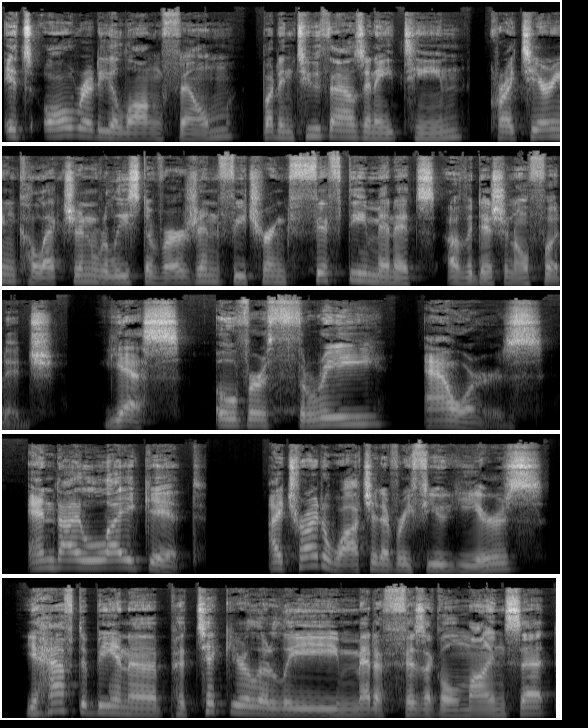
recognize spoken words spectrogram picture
it's already a long film, but in 2018, Criterion Collection released a version featuring 50 minutes of additional footage. Yes, over 3 hours. And I like it. I try to watch it every few years, you have to be in a particularly metaphysical mindset.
